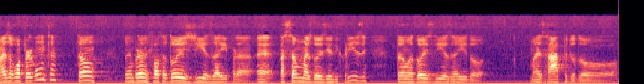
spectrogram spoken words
Mais alguma pergunta? Então, lembrando que falta dois dias aí para. É, passamos mais dois dias de crise. Então, a dois dias aí do. Mais rápido do.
